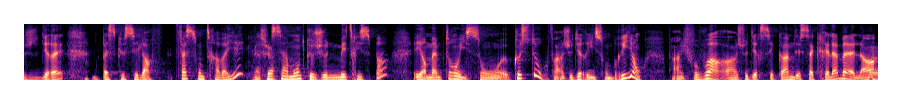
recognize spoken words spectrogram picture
je dirais, parce que c'est leur façon de travailler. C'est un monde que je ne maîtrise pas et en même temps ils sont euh, costauds. Enfin, je veux dire, ils sont brillants. Enfin, il faut voir. Hein. Je veux dire, c'est quand même des sacrés labels. Hein.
